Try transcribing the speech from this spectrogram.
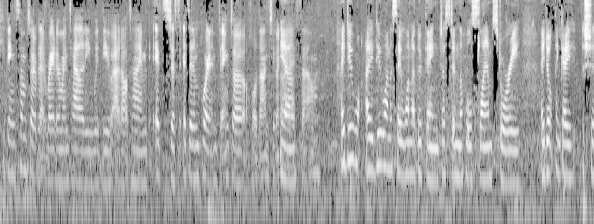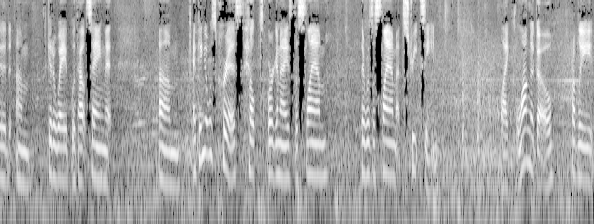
keeping some sort of that writer mentality with you at all times it's just it's an important thing to hold on to anyway, Yeah. so I do. I do want to say one other thing, just in the whole slam story. I don't think I should um, get away without saying that. Um, I think it was Chris helped organize the slam. There was a slam at Street Scene, like long ago, probably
